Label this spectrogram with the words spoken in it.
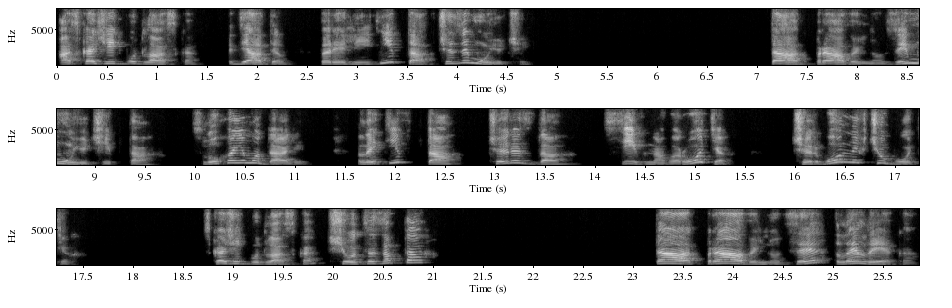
А скажіть, будь ласка, дятел перелітній птах чи зимуючий? Так, правильно, зимуючий птах. Слухаємо далі. Летів птах через дах, сів на воротях в червоних чоботях. Скажіть, будь ласка, що це за птах? Так, правильно, це лелека.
